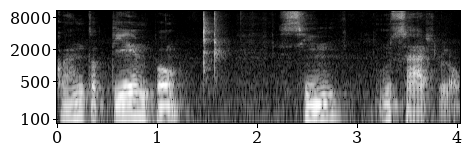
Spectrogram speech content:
cuánto tiempo sin usarlo.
